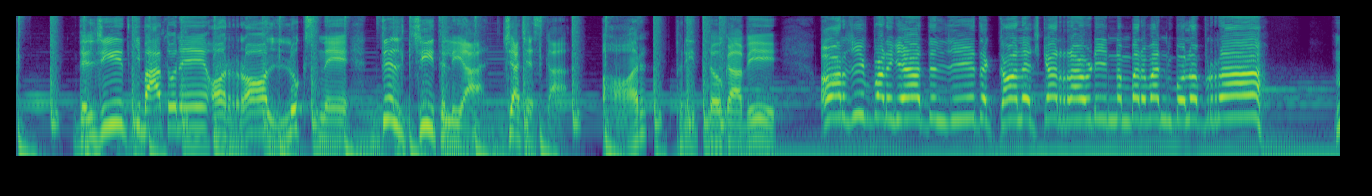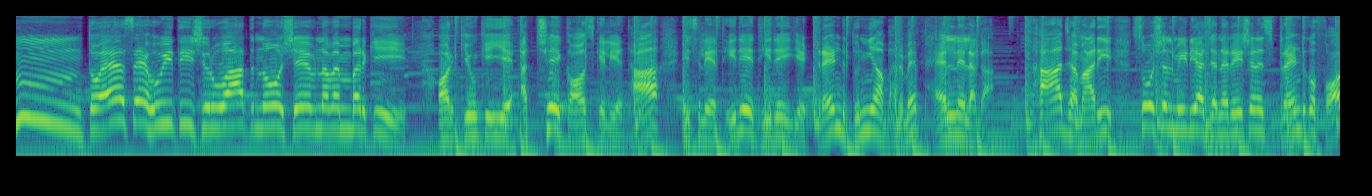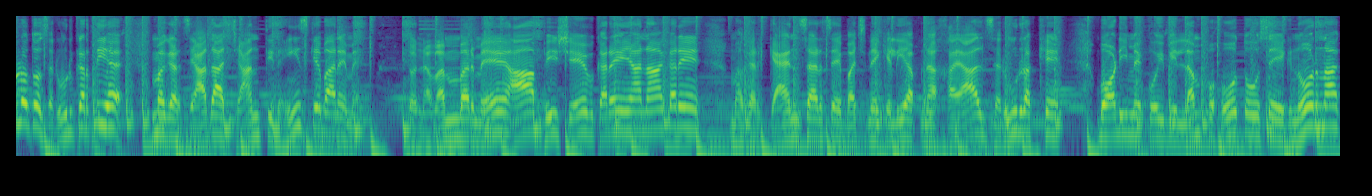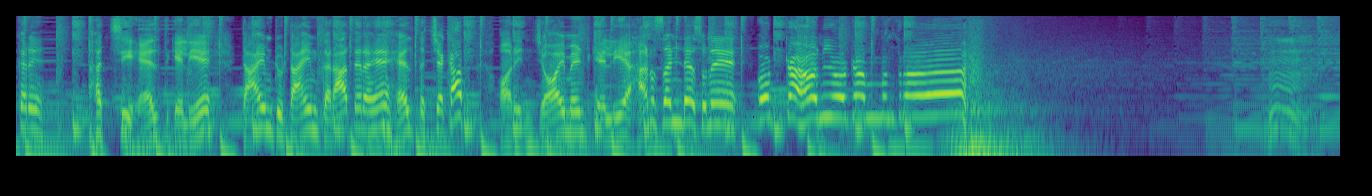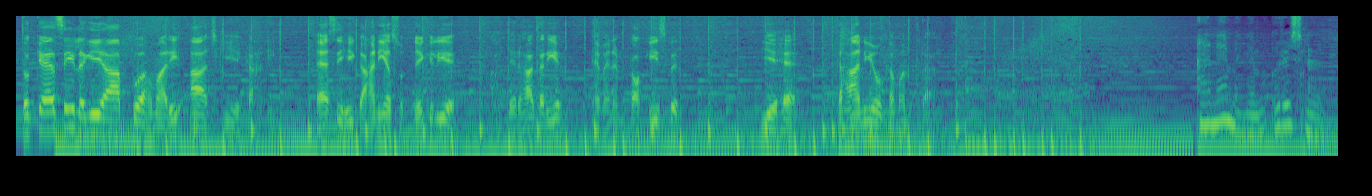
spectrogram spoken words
दिलजीत की बातों ने और रॉ लुक्स ने दिल जीत लिया जजेस का। और प्रीतो का भी। और जी बन गया दिलजीत कॉलेज का राउडी नंबर वन बोलो ब्रा। हम्म तो ऐसे हुई थी शुरुआत नो शेव नवंबर की। और क्योंकि ये अच्छे कॉज के लिए था, इसलिए धीरे धीरे ये ट्रेंड दुनिया भर में फैलने लगा। आज हमारी सोशल मीडिया जनरेशन इस ट्रेंड को फॉलो तो ज़रूर करती है, मगर ज़्यादा जानती नहीं इसके बारे में। तो नवंबर में आप भी शेव करें या ना करें, मगर कैंसर से बचने के लिए अपना ख्याल ज़रूर रखें। बॉडी में कोई भी लंप हो तो उसे इग्नोर ना करें। अच्छी हेल्थ के लिए टाइम टू टाइम कराते रहे हेल्थ चेकअप और इंजॉयमेंट के लिए हर संडे सुने वो कहानियों का मंत्र। हम्म तो कैसी लगी आपको हमारी आज की ये कहानी? ऐसी ही कहानियाँ सुनने के लिए आते रहा करिए एम एन एम टॉकीज पे। ये है कहानियों का मंत्र। An M&M original.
